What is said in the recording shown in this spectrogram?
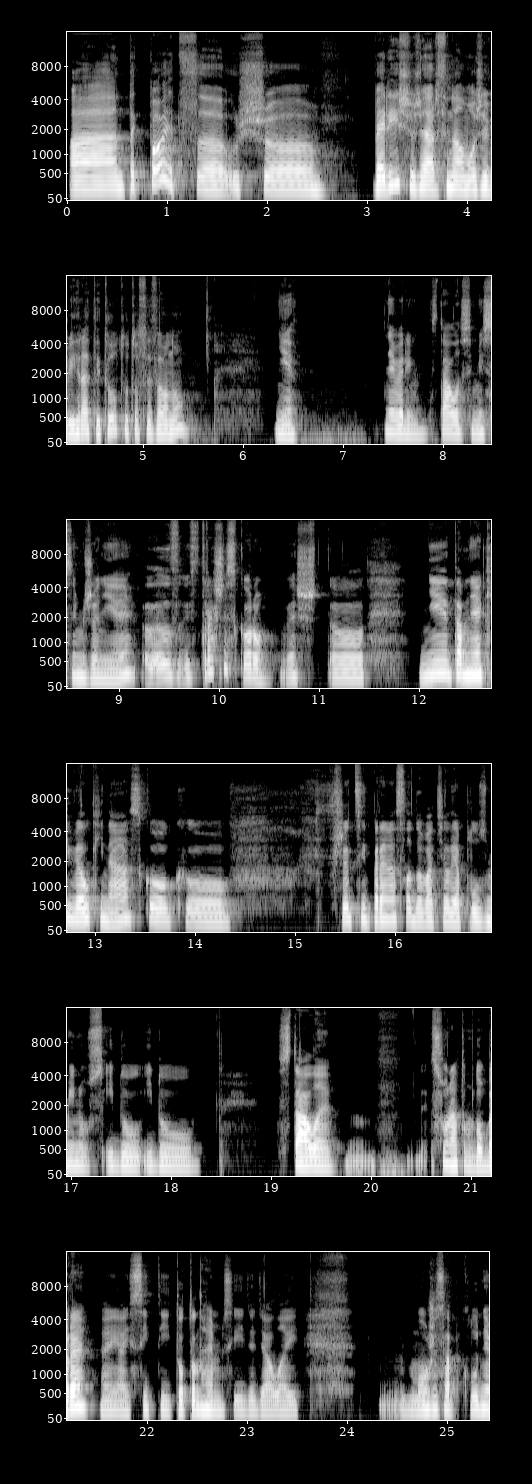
A tak povedz, uh, už uh, Veríš, že Arsenal môže vyhrať titul túto sezónu? Nie. Neverím. Stále si myslím, že nie. E, strašne skoro. Vieš, nie je tam nejaký veľký náskok. Všetci prenasledovatelia plus minus idú, idú stále, sú na tom dobre. Hej, aj City, Tottenham si ide ďalej. Môže sa kľudne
